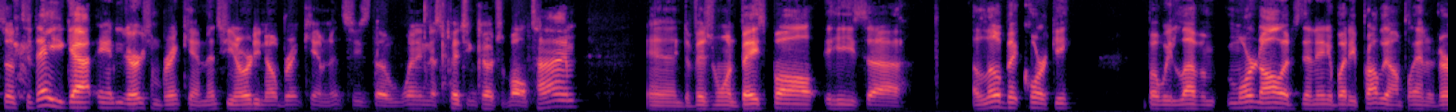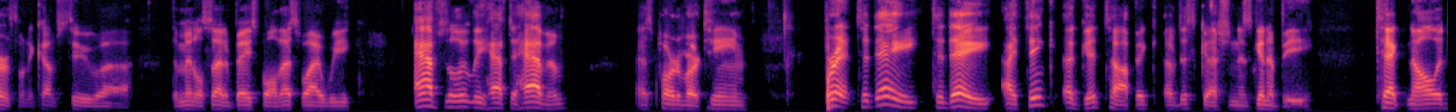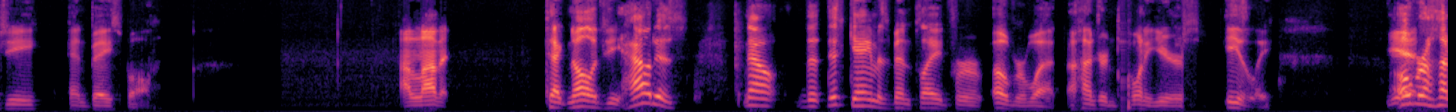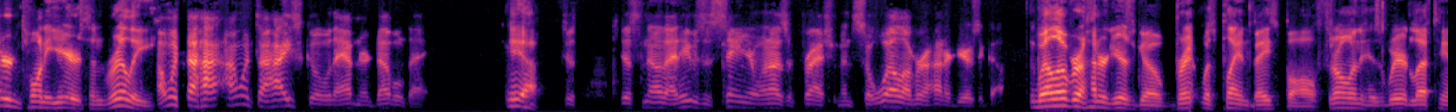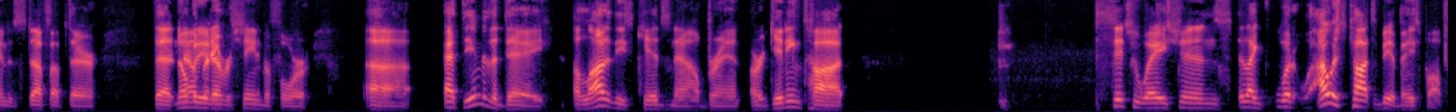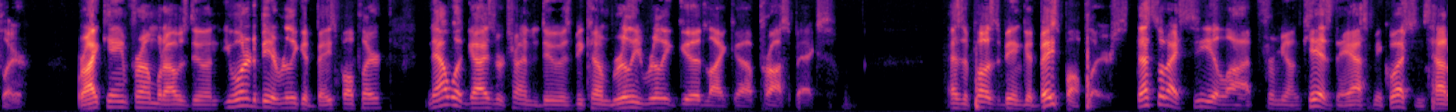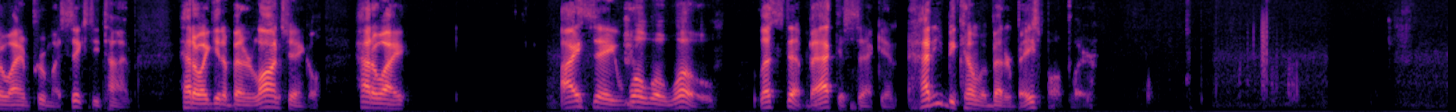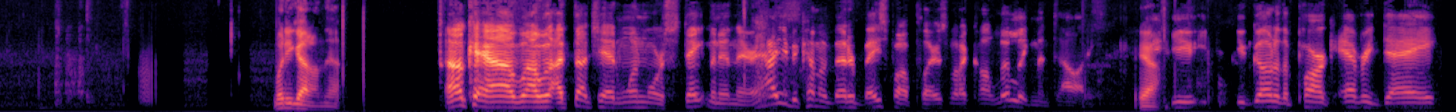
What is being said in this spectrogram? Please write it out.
so today you got Andy Dirks and Brent Kemnitz. You already know Brent Kemnitz. He's the winningest pitching coach of all time in Division One baseball. He's uh, a little bit quirky, but we love him. More knowledge than anybody probably on planet Earth when it comes to uh, the mental side of baseball. That's why we absolutely have to have him as part of our team. Brent, today, today, I think a good topic of discussion is going to be technology and baseball. I love it. Technology. How does now the, this game has been played for over what 120 years easily. Yes. Over 120 years, and really, I went to high. I went to high school with Abner Doubleday. Yeah, just just know that he was a senior when I was a freshman, so well over 100 years ago. Well over 100 years ago, Brent was playing baseball, throwing his weird left-handed stuff up there that nobody, nobody had ever seen before. Uh, at the end of the day, a lot of these kids now, Brent, are getting taught situations like what I was taught to be a baseball player. Where I came from, what I was doing, you wanted to be a really good baseball player. Now, what guys are trying to do is become really, really good, like uh, prospects, as opposed to being good baseball players. That's what I see a lot from young kids. They ask me questions How do I improve my 60 time? How do I get a better launch angle? How do I? I say, whoa, whoa, whoa. Let's step back a second. How do you become a better baseball player? What do you got on that? Okay, uh, well, I thought you had one more statement in there. How you become a better baseball player is what I call little league mentality. Yeah. You you go to the park every day.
